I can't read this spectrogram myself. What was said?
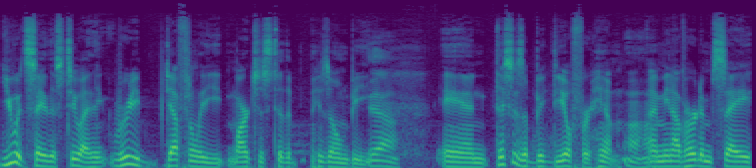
you would say this too. I think Rudy definitely marches to the, his own beat. Yeah. and this is a big deal for him. Uh-huh. I mean, I've heard him say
